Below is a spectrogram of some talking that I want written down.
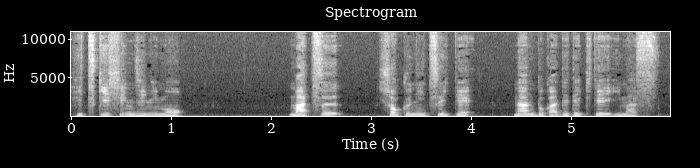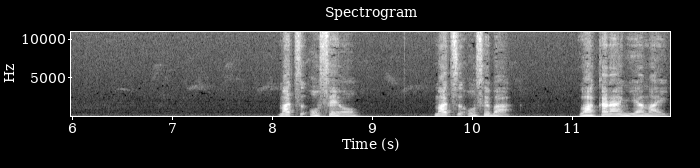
火付神事にも松食について何度か出てきています。松押せよ。松押せばわからん病治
